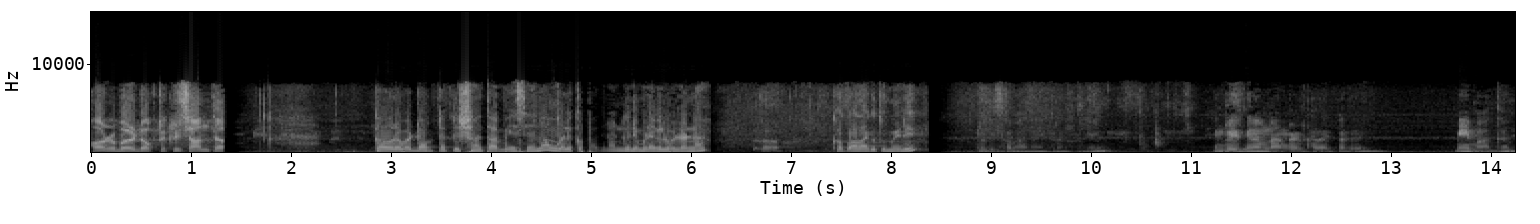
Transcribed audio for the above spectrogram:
Honorable Dr. Krishanta. கௌரவ டாக்டர் கிருஷ்ணா பேசேனா உங்களுக்கு பதினான்கு நிமிடங்கள் உள்ளன கதாநாயகத்துமேனி பிரதி சபாநாயகர் இன்றைய தினம் நாங்கள் கதைப்பது மே மாதம்.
